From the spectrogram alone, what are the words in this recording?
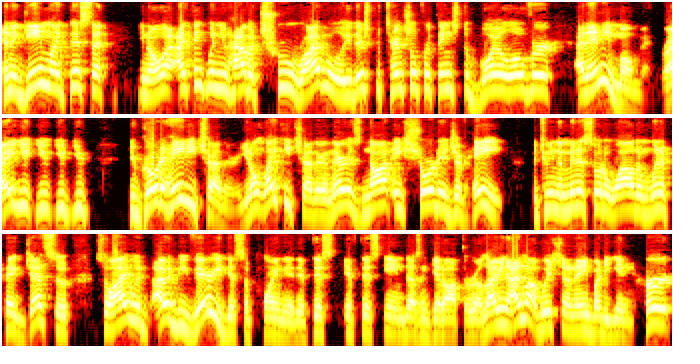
in a game like this that you know, I think when you have a true rivalry, there's potential for things to boil over at any moment, right? You you you you you grow to hate each other. You don't like each other, and there is not a shortage of hate between the Minnesota Wild and Winnipeg Jets. So so I would I would be very disappointed if this if this game doesn't get off the rails. I mean, I'm not wishing on anybody getting hurt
